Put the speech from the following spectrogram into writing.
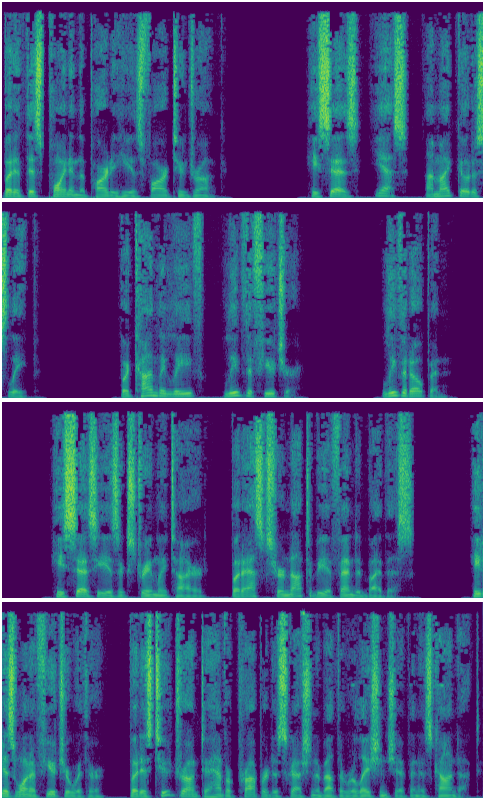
but at this point in the party he is far too drunk. He says, Yes, I might go to sleep. But kindly leave, leave the future. Leave it open. He says he is extremely tired, but asks her not to be offended by this. He does want a future with her, but is too drunk to have a proper discussion about the relationship and his conduct.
